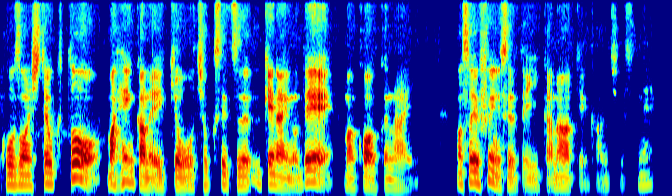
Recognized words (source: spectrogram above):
構造にしておくと、ま、変化の影響を直接受けないので、ま、怖くない、ま、そういうふうにするといいかなという感じですね。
